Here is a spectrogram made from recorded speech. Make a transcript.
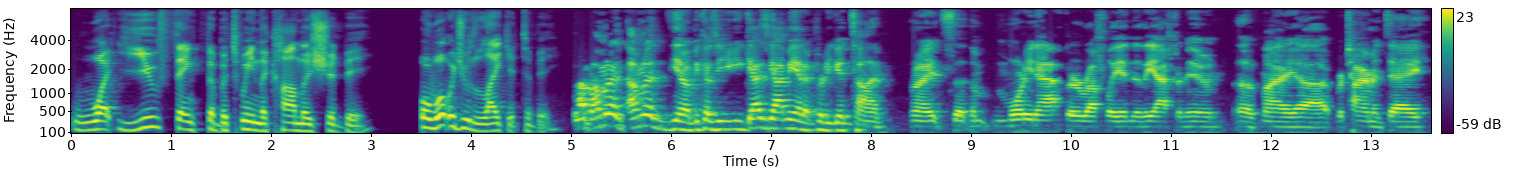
what you think the between the commas should be. Or what would you like it to be? I'm gonna, I'm gonna, you know, because you- you guys got me at a pretty good time, right? So the morning after, roughly into the afternoon of my uh, retirement day,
